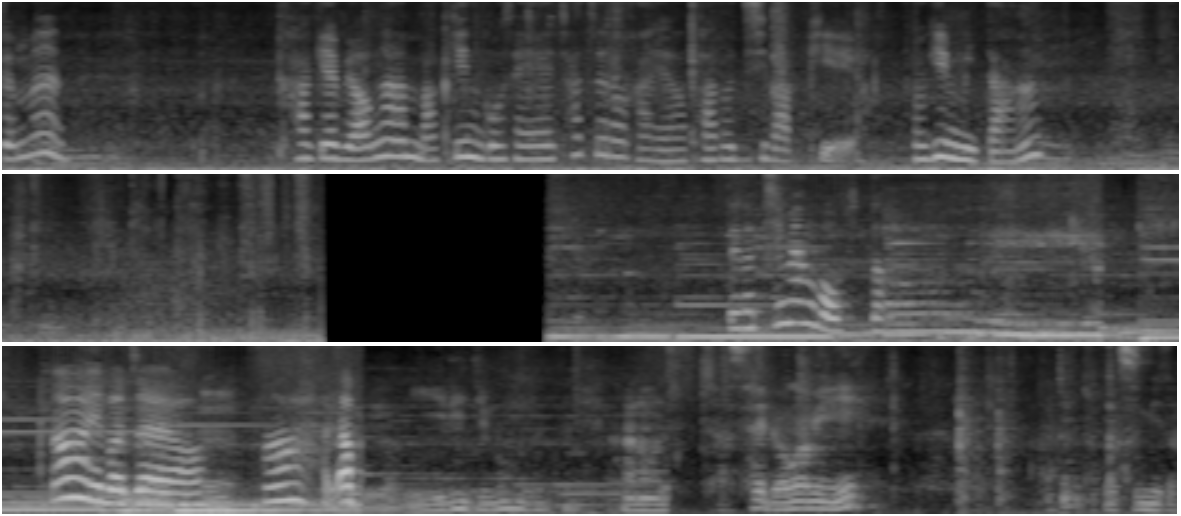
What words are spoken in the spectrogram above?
지금은 가게 명함 맡긴 곳에 찾으러 가요. 바로 집 앞이에요. 여기입니다. 내가 찜한 거 없다. 아, 예, 맞아요. 아, 야, 일이지 뭐 가능. 자, 새 명함이 왔습니다.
